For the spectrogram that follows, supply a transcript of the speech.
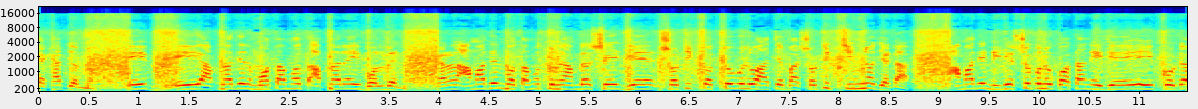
দেখার জন্য। এই এই আপনাদের মতামত আপনারাই বলবেন, কারণ আমাদের মতামত শুনে আমরা সেই যে সঠিক তথ্যগুলো আছে বা সঠিক চিহ্ন যেটা, আমাদের নিজস্ব কোনো কথা নেই যে এই কোটা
